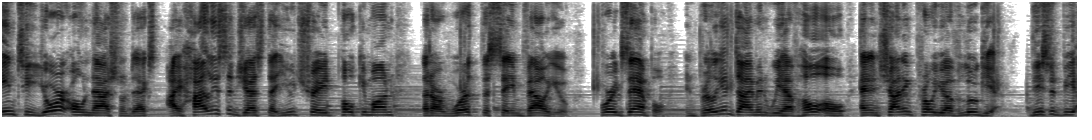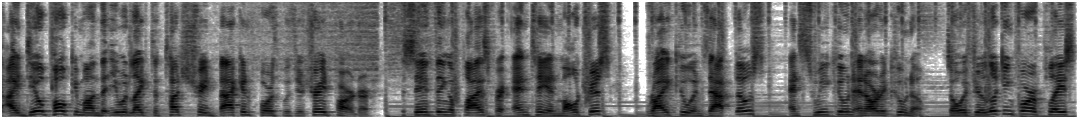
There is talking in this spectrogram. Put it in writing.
into your own national dex, I highly suggest that you trade Pokemon that are worth the same value. For example, in Brilliant Diamond, we have Ho-Oh, and in Shining Pearl, you have Lugia. These would be ideal Pokemon that you would like to touch trade back and forth with your trade partner. The same thing applies for Entei and Moltres, Raikou and Zapdos, and Suicune and Articuno. So if you're looking for a place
